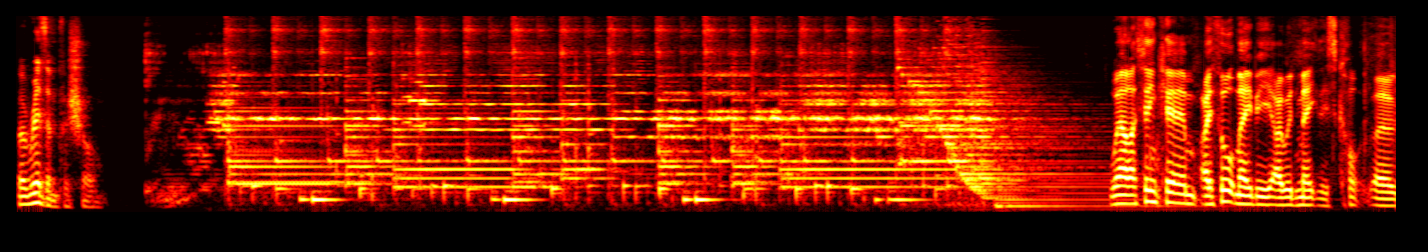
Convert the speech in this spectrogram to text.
but rhythm for sure. Well, I think um, I thought maybe I would make this co- uh,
